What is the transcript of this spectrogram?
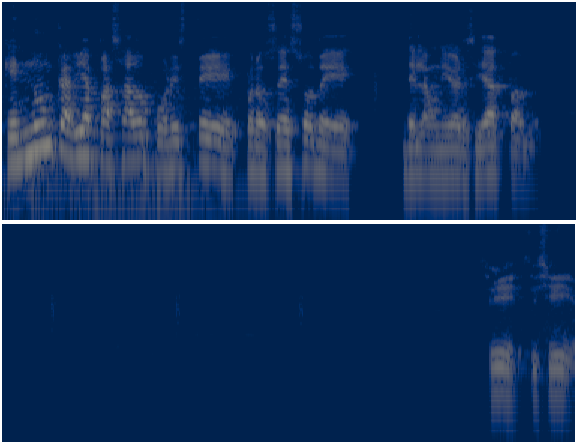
que nunca había pasado por este proceso de, de la universidad, Pablo. Sí, sí, sí.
